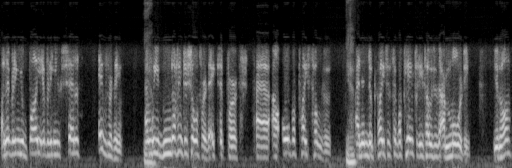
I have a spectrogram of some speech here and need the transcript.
on everything you buy, everything you sell, everything. And we've nothing to show for it except for uh, our overpriced houses. Yeah. And then the prices that we're paying for these houses are mouldy, you know?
